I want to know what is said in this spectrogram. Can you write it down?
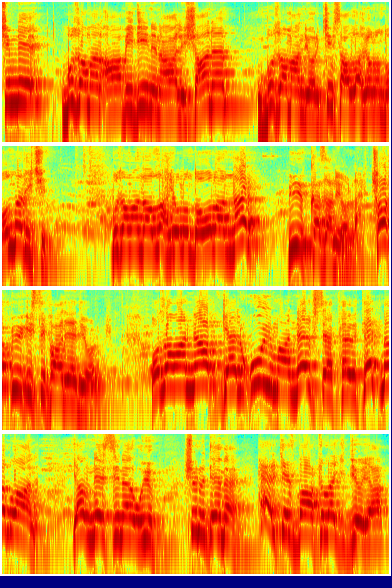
Şimdi bu zaman abidinin alişanı bu zaman diyor kimse Allah yolunda olmadığı için bu zamanda Allah yolunda olanlar büyük kazanıyorlar. Çok büyük istifade ediyorlar. O zaman ne yap? Gel uyma nefse fevt etme bu anı. Ya nefsine uyup şunu deme. Herkes batıla gidiyor ya.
